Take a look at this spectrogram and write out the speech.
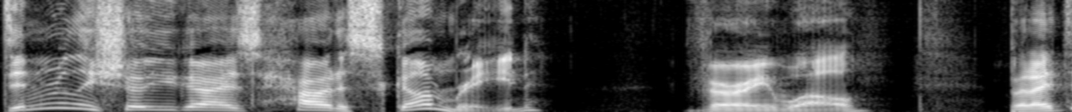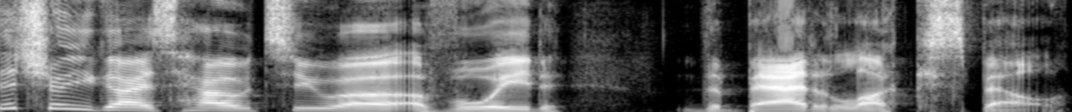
Didn't really show you guys how to scum read very well. But I did show you guys how to uh, avoid the bad luck spell.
